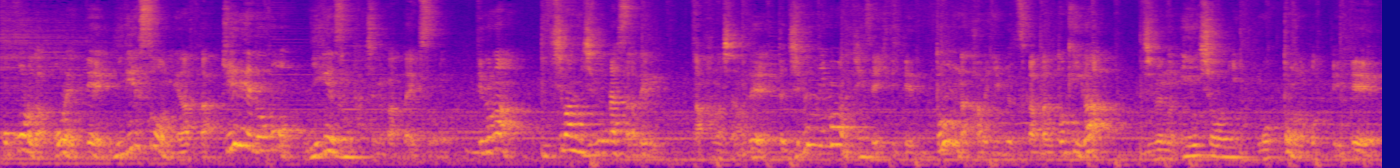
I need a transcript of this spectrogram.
心が折れて逃げそうになったけれども逃げずに立ち向かったエピソード。っていうのが一番自分らしさが出る話なので自分で今まで人生生きていてどんな壁にぶつかった時が自分の印象に最も残っていて、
